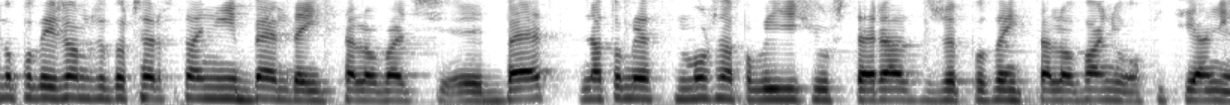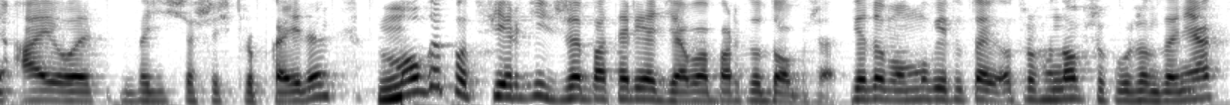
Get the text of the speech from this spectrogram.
no podejrzewam, że do czerwca nie będę instalować y, BET, natomiast można powiedzieć już teraz, że po zainstalowaniu oficjalnie iOS 26.1 mogę potwierdzić, że bateria działa bardzo dobrze. Wiadomo, mówię tutaj o trochę nowszych urządzeniach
